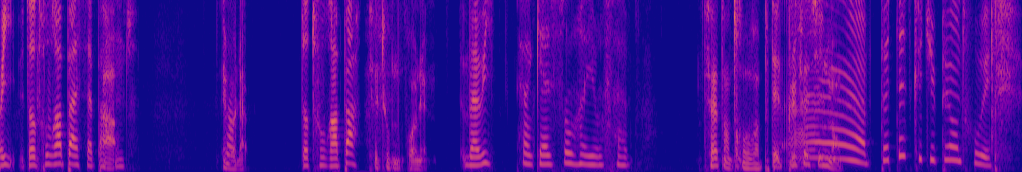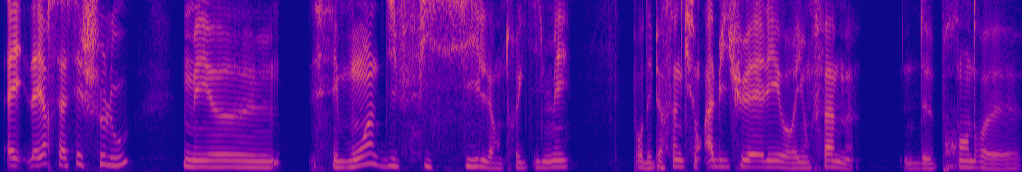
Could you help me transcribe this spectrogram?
Oui, t'en trouveras pas ça par Ah. contre. Et Non. voilà, T'en trouveras pas. c'est tout mon problème. Bah oui. Un caleçon rayon femme. Ça, t'en trouveras peut-être plus facilement. Ah, Peut-être que tu peux en trouver. Et D'ailleurs, c'est assez chelou, mais euh, c'est moins difficile, entre guillemets, pour des personnes qui sont habituées à aller au rayon femme de prendre euh,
